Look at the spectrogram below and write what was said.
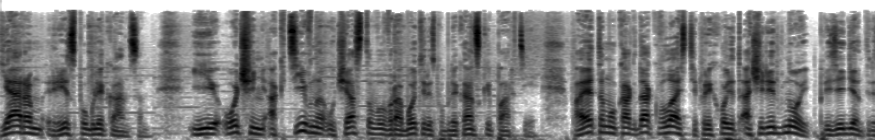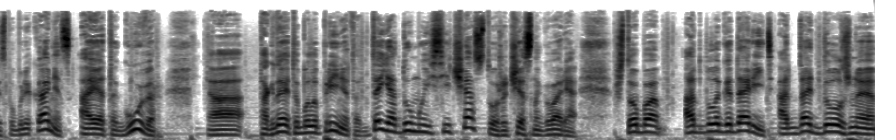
ярым республиканцем и очень активно участвовал в работе республиканской партии. Поэтому, когда к власти приходит очередной президент-республиканец, а это Гувер, а, тогда это было принято. Да, я думаю, и сейчас тоже, честно говоря, чтобы отблагодарить, отдать должное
